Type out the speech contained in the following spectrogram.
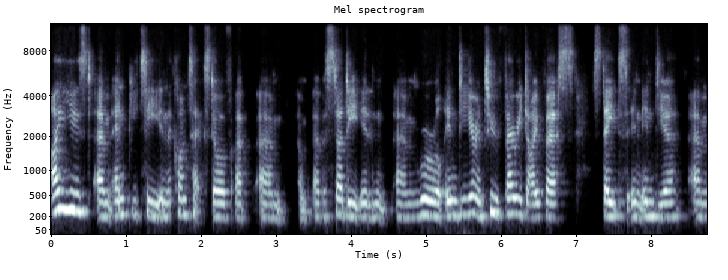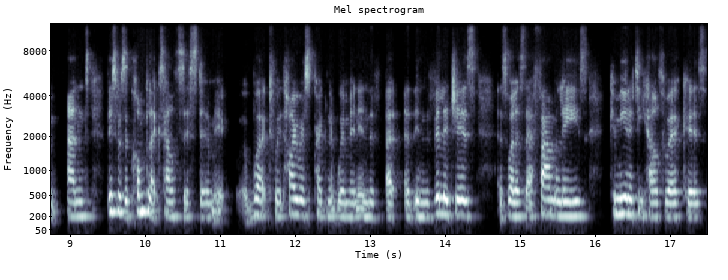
I used um, NPT in the context of a, um, of a study in um, rural India in two very diverse states in India. Um, and this was a complex health system. It worked with high-risk pregnant women in the, uh, in the villages, as well as their families, community health workers,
